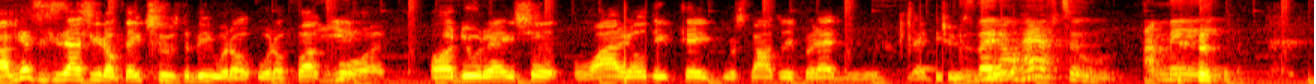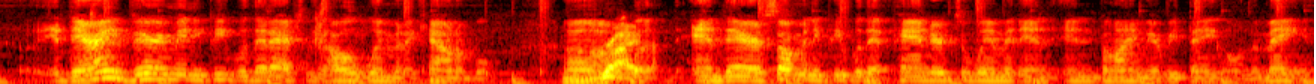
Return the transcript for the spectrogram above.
I'm guessing she's asking you know if they choose to be with a with a fuck Yeah. boy or a dude that ain't shit, why don't they take responsibility for that dude that they choose Because to they don't have to. I mean, there ain't very many people that actually hold women accountable. Um, Right. But, and there are so many people that pander to women and, and blame everything on the man.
